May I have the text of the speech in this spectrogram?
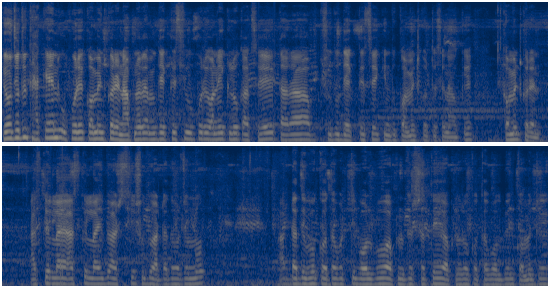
কেউ যদি থাকেন, উপরে কমেন্ট করেন। আপনারা, আমি দেখতেছি উপরে অনেক লোক আছে, তারা শুধু দেখতেছে কিন্তু কমেন্ট করতেছে না ওকে কমেন্ট করেন। আজকের লাই- আজকের লাইভে আসছি শুধু আড্ডা দেওয়ার জন্য। আড্ডা দেবো, কথাবার্তি বলব, আপনাদের সাথে আপনারাও কথা বলবেন কমেন্টে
